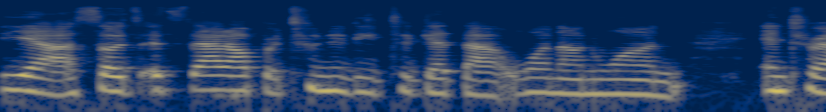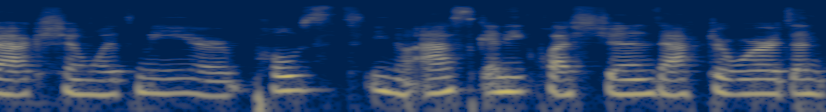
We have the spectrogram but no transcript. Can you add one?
yeah so it's it's that opportunity to get that one-on-one interaction with me or post you know ask any questions afterwards and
